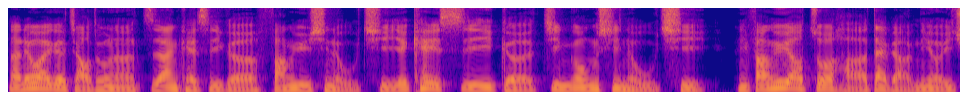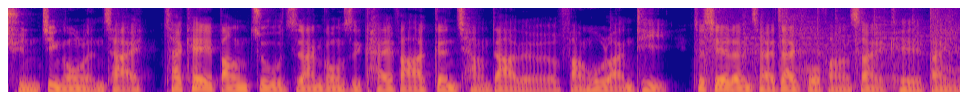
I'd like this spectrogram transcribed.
那另外一个角度呢，治安可以是一个防御性的武器，也可以是一个进攻性的武器。你防御要做好，要代表你有一群进攻人才，才可以帮助治安公司开发更强大的防护软体。这些人才在国防上也可以扮演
